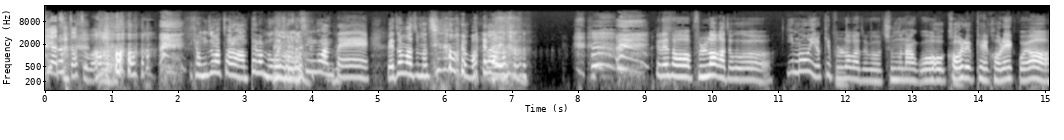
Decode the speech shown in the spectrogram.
시야 진짜 좁아. 경주마처럼 앞에만 보고 있었는데 친구한테 매점 아줌마 지나가면 말해달라고. 그래서 불러가지고 이모 이렇게 불러가지고 주문하고 거래 이렇게 거래했고요.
